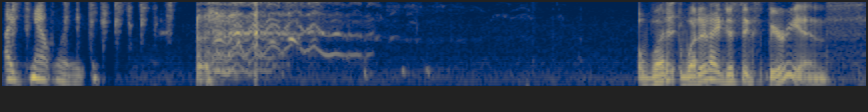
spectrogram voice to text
I can't wait. what what did I just experience?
